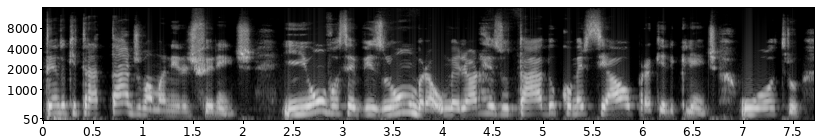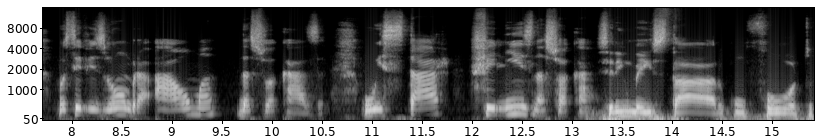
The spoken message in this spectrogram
tendo que tratar de uma maneira diferente. E um você vislumbra o melhor resultado comercial para aquele cliente, o outro você vislumbra a alma da sua casa, o estar feliz na sua casa. Seria um bem-estar, o conforto.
